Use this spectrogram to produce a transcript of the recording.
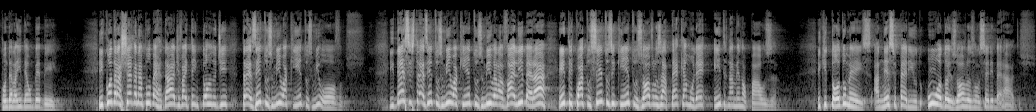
quando ela ainda é um bebê. E quando ela chega na puberdade, vai ter em torno de 300 mil a 500 mil óvulos. E desses 300 mil a 500 mil, ela vai liberar entre 400 e 500 óvulos até que a mulher entre na menopausa. E que todo mês, nesse período, um ou dois óvulos vão ser liberados.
